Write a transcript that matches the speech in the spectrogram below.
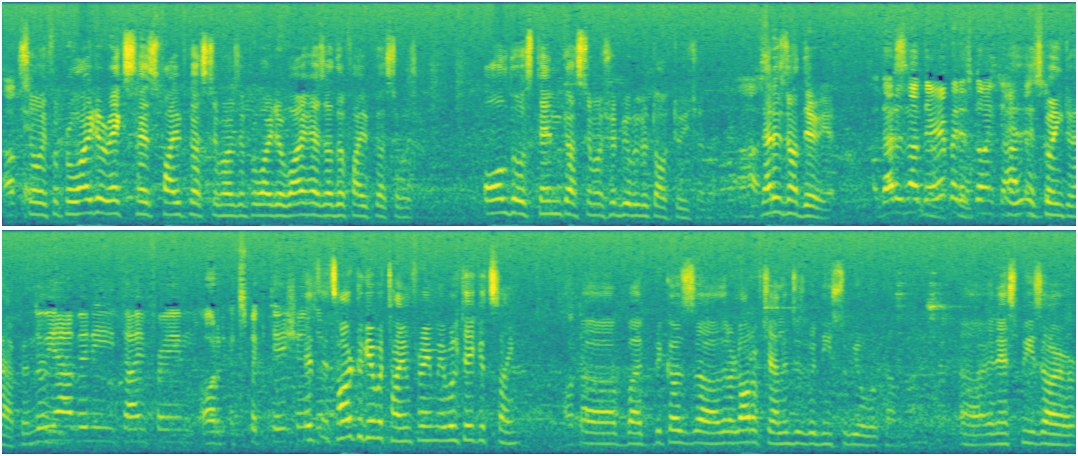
Okay. So if a provider X has five customers and provider Y has other five customers, all those 10 customers should be able to talk to each other. Uh-huh. That is not there yet. that is not there, but it's going to happen. It's soon. going to happen. Do we have any time frame or expectations? It's, it's hard to give a time frame. It will take its time. Uh, but because uh, there are a lot of challenges which needs to be overcome, uh, and SPs are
